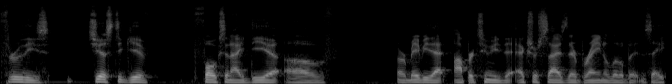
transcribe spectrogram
through these just to give folks an idea of or maybe that opportunity to exercise their brain a little bit and say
